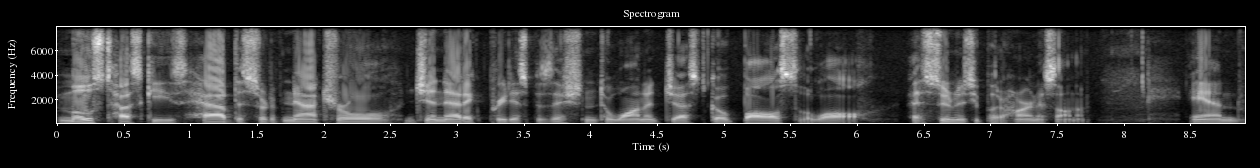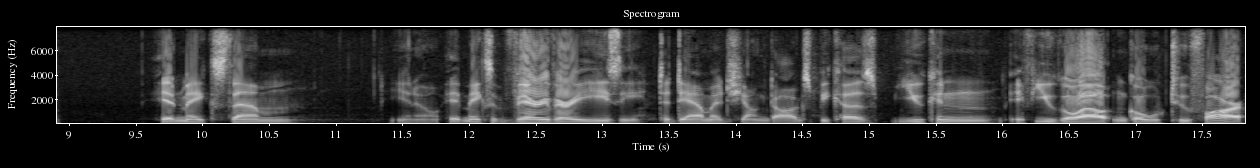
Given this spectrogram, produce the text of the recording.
most huskies have this sort of natural genetic predisposition to want to just go balls to the wall as soon as you put a harness on them. And it makes them, you know, it makes it very, very easy to damage young dogs because you can, if you go out and go too far,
